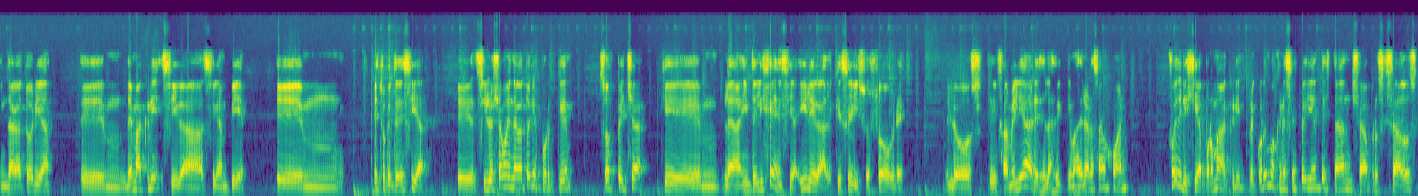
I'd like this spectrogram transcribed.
indagatoria eh, de Macri siga, siga en pie esto que te decía, eh, si lo llamo indagatorio es porque sospecha que mm, la inteligencia ilegal que se hizo sobre los eh, familiares de las víctimas del Ara San Juan fue dirigida por Macri. Recordemos que en ese expediente están ya procesados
